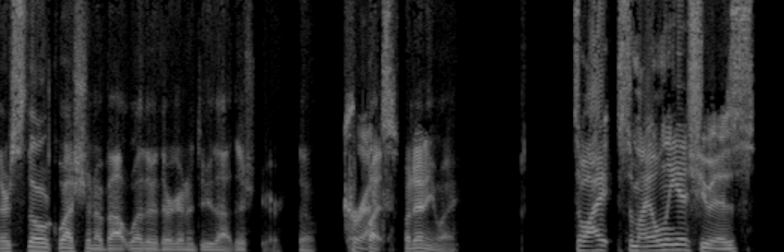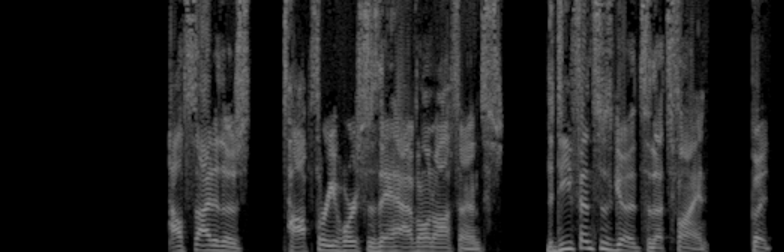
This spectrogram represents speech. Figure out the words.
There's still a question about whether they're going to do that this year. So, Correct. but but anyway, So I so my only issue is outside of those top three horses they have on offense, the defense is good, so that's fine. But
